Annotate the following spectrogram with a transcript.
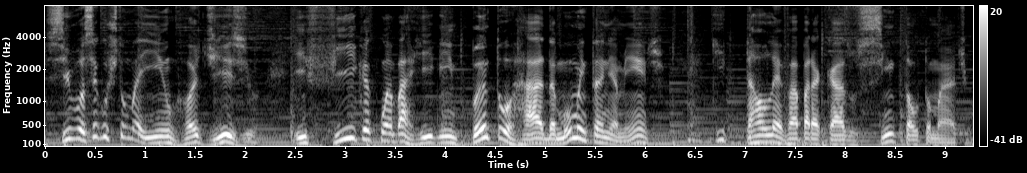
Se você costuma ir em um rodízio e fica com a barriga empanturrada momentaneamente, que tal levar para casa o cinto automático?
